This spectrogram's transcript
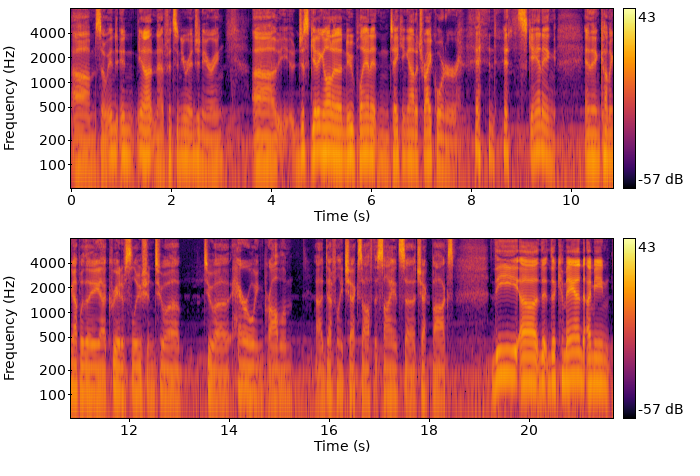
Um, so in in you know and that fits in your engineering. Uh, just getting on a new planet and taking out a tricorder and, and scanning, and then coming up with a, uh creative solution to a to a harrowing problem. Uh, definitely checks off the science uh, checkbox. The, the the command, I mean,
